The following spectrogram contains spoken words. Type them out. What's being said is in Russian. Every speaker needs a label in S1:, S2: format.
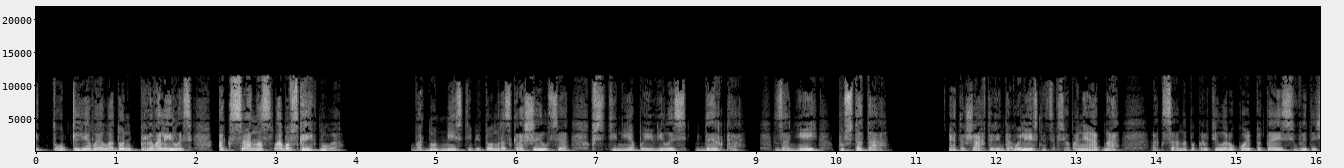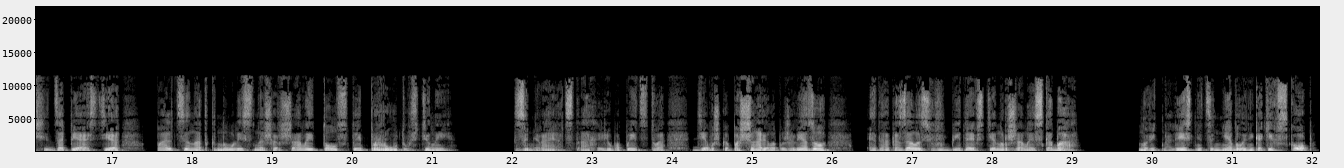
S1: И тут левая ладонь провалилась. Оксана слабо вскрикнула. В одном месте бетон раскрошился, в стене появилась дырка, за ней пустота. Это шахта винтовой лестницы, все понятно. Оксана покрутила рукой, пытаясь вытащить запястье. Пальцы наткнулись на шершавый толстый прут у стены. Замирая от страха и любопытства, девушка пошарила по железу. Это оказалась вбитая в стену ржавая скоба. Но ведь на лестнице не было никаких скоб.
